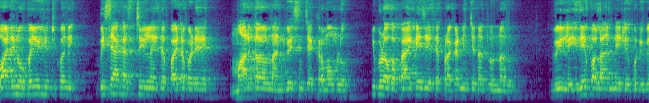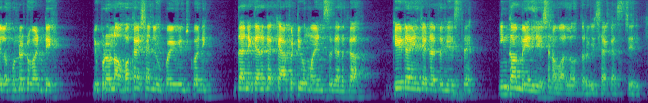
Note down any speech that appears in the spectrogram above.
వాటిని ఉపయోగించుకొని విశాఖ స్టీల్ని అయితే బయటపడే మార్గాలను అన్వేషించే క్రమంలో ఇప్పుడు ఒక ప్యాకేజ్ అయితే ప్రకటించినట్లున్నారు. వీళ్ళు ఇదే బలాన్ని లేకుంటే వీళ్ళకు ఉన్నటువంటి ఇప్పుడున్న అవకాశాన్ని ఉపయోగించుకొని దాన్ని కనుక క్యాపిటివ్ మైండ్స్ కనుక కేటాయించేటట్లు చేస్తే ఇంకా మేలు చేసిన వాళ్ళు అవుతారు విశాఖ స్టీల్కి.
